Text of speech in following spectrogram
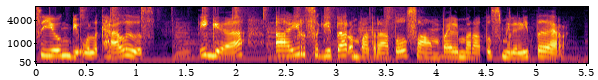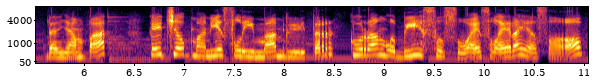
siung diulek halus 3. Air sekitar 400-500 ml Dan yang 4. Kecap manis 5 ml kurang lebih sesuai selera ya sob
